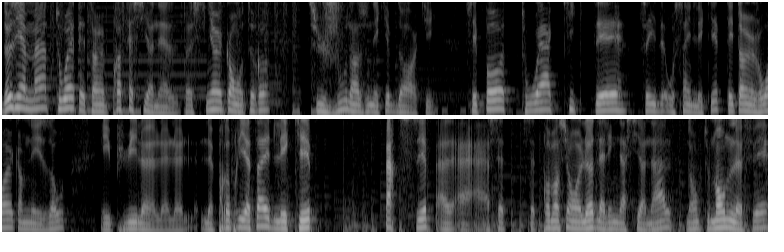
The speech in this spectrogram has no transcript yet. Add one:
Deuxièmement, toi, tu es un professionnel. Tu as signé un contrat, tu joues dans une équipe de hockey. C'est pas toi qui t'es au sein de l'équipe. Tu es un joueur comme les autres. Et puis, le, propriétaire de l'équipe participe à, cette, promotion-là de la Ligue nationale. Donc, tout le monde le fait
